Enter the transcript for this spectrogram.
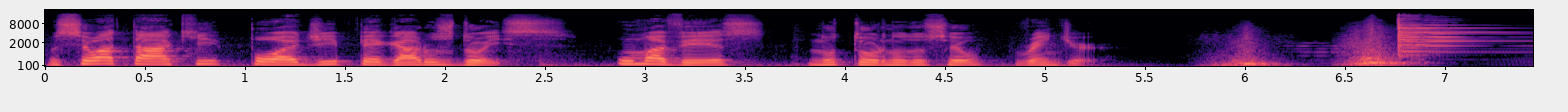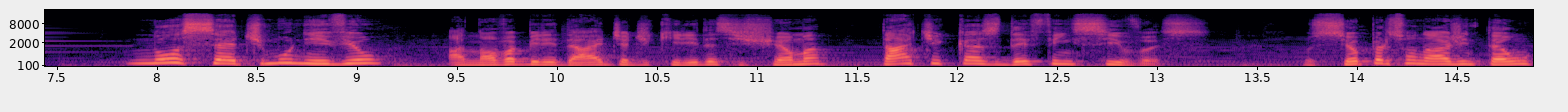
o seu ataque pode pegar os dois, uma vez no turno do seu Ranger. No sétimo nível, a nova habilidade adquirida se chama Táticas Defensivas. O seu personagem, então,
